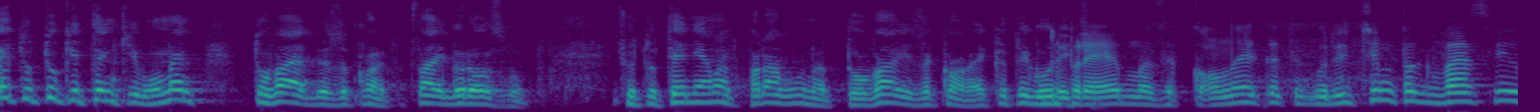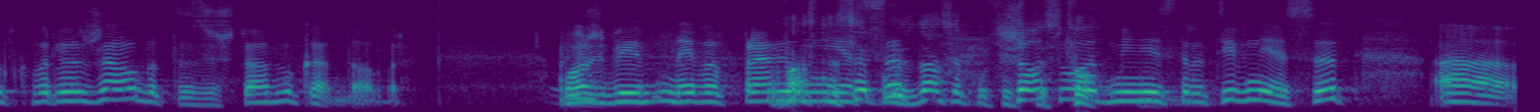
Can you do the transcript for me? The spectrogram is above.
Ето тук е тънки момент. Това е беззаконието. Това е грозното. Защото те нямат право на това и закона е категоричен. Добре, ма законът е категоричен, пък вас ви отхвърля жалбата. Защо адвокат добре? Може би не в правилния Вас не се съд, произнася по защото административния съд а,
